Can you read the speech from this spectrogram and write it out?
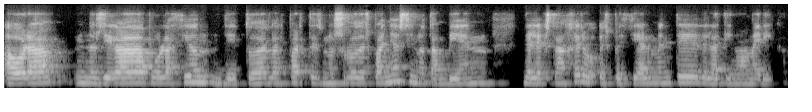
ahora nos llega población de todas las partes, no solo de España, sino también del extranjero, especialmente de Latinoamérica.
